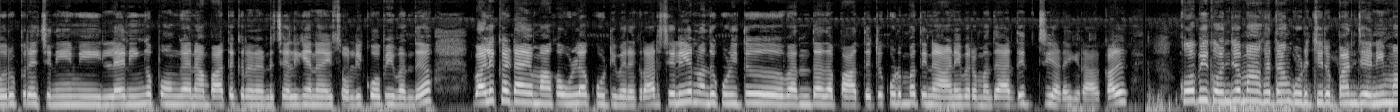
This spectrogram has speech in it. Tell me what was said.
ஒரு பிரச்சனையுமே இல்லை. நீங்கள் போங்க நான் பார்த்துக்கிறேன் என்று செலியனை சொல்லி கோபி வந்து வலுக்கட்டாயமாக உள்ளே கூட்டி வருகிறார். செலியன் வந்து குடித்து வந்ததை பார்த்துட்டு குடும்பத்தினர் அனைவரும் வந்து அதிர்ச்சி அடைகிறார்கள் கோபி கொஞ்சமாக தான் குடிச்சிருப்பான். ஜெனிமா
